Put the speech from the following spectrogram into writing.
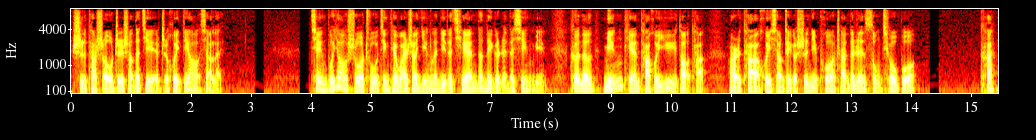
使他手指上的戒指会掉下来。请不要说出今天晚上赢了你的钱的那个人的姓名，可能明天他会遇到他，而他会向这个使你破产的人送秋波。看，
